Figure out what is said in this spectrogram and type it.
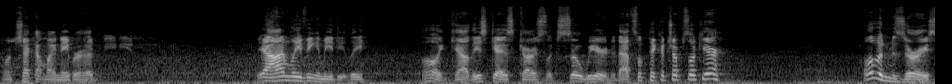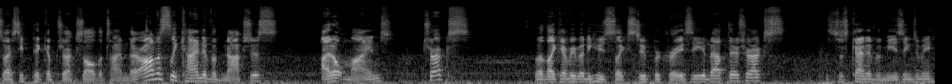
I want to check out my neighborhood. Yeah, I'm leaving immediately. Holy cow, these guys' cars look so weird. That's what pickup trucks look here? I live in Missouri, so I see pickup trucks all the time. They're honestly kind of obnoxious. I don't mind trucks. But, like, everybody who's, like, super crazy about their trucks, it's just kind of amusing to me.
